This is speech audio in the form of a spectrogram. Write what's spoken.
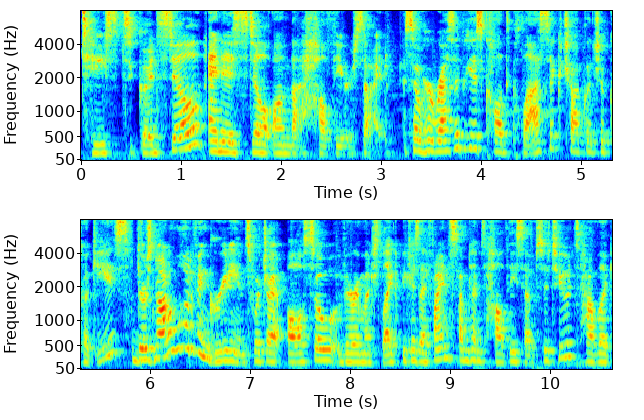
tastes good still and is still on the healthier side. So her recipe is called classic chocolate chip cookies. There's not a lot of ingredients, which I also very much like because I find sometimes healthy substitutes have like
